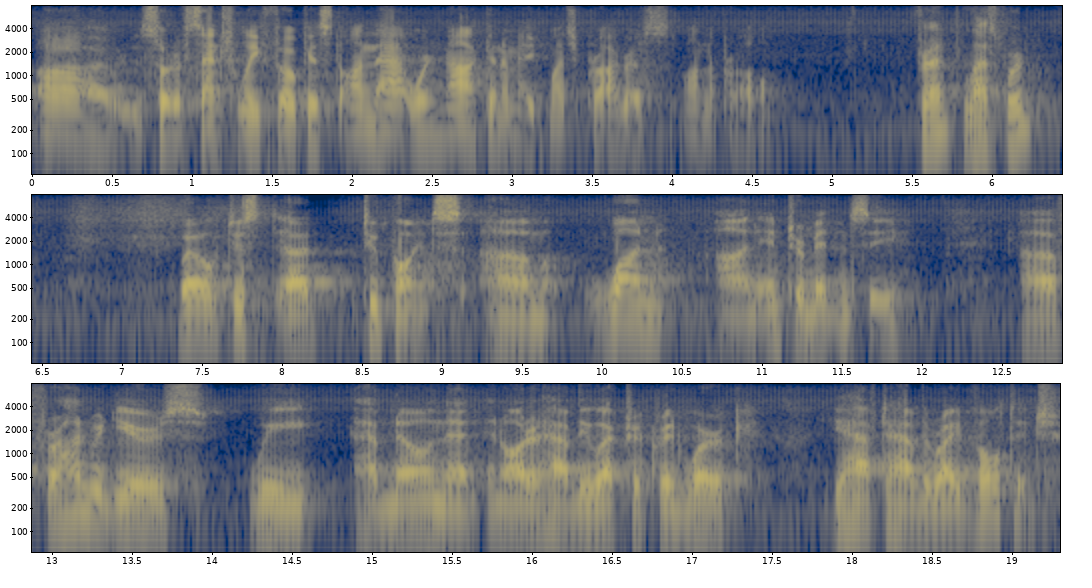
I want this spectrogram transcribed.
uh, sort of centrally focused on that, we're not going to make much progress on the problem. Fred, last word? Well, just uh, two points. Um, one on intermittency. Uh, for 100 years, we have known that in order to have the electric grid work, you have to have the right voltage.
